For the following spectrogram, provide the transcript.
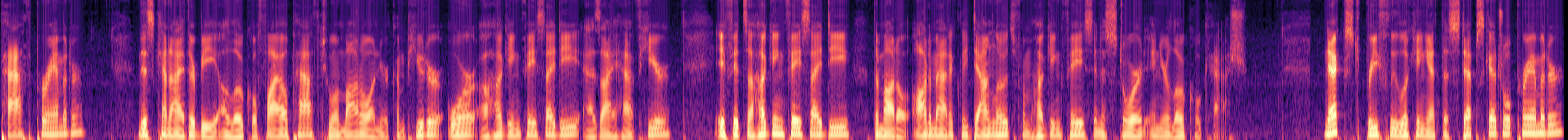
path parameter. This can either be a local file path to a model on your computer or a Hugging Face ID, as I have here. If it's a Hugging Face ID, the model automatically downloads from Hugging Face and is stored in your local cache. Next, briefly looking at the step schedule parameter.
